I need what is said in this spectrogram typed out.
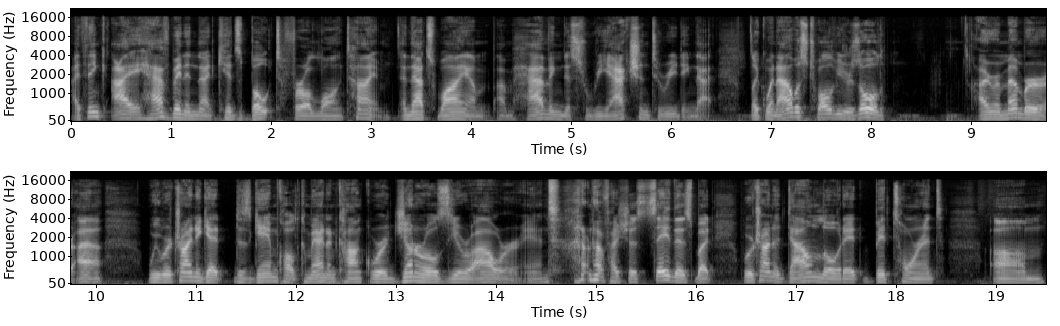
I think I have been in that kid's boat for a long time, and that's why I'm I'm having this reaction to reading that. Like when I was 12 years old, I remember uh, we were trying to get this game called Command and Conquer General Zero Hour, and I don't know if I should say this, but we were trying to download it BitTorrent, um,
